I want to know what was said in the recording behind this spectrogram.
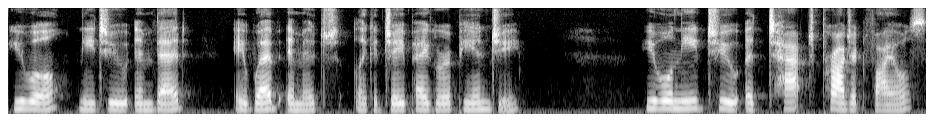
You will need to embed a web image like a JPEG or a PNG. You will need to attach project files,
